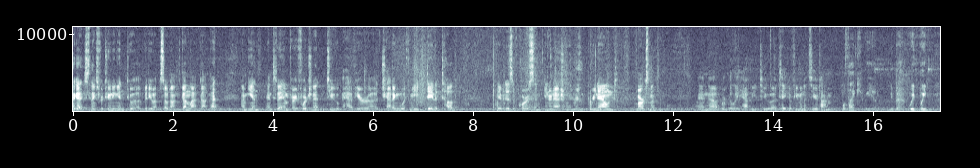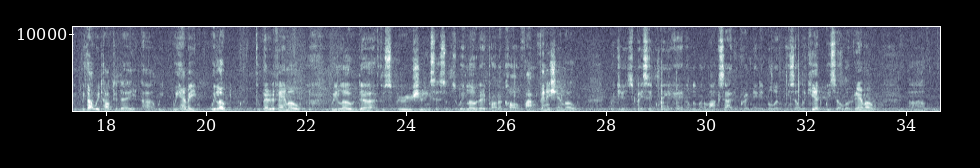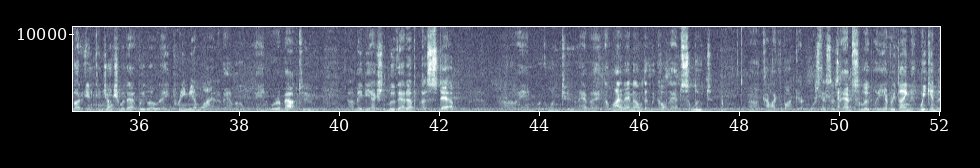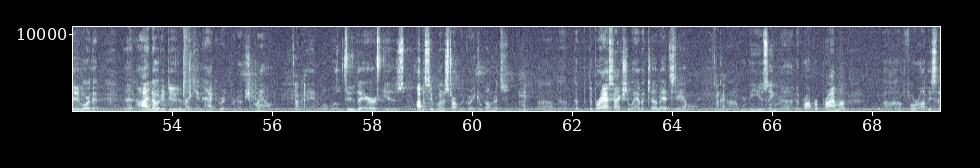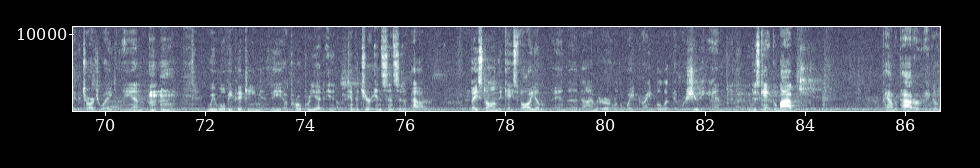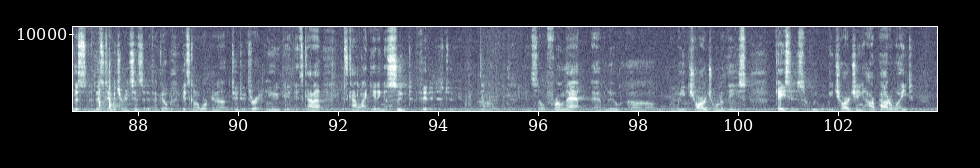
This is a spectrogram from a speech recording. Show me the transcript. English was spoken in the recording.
Hi guys, thanks for tuning in to a video episode on gunlab.net. I'm Ian, and today I'm very fortunate to have here uh, chatting with me David Tubb. David is, of course, an internationally re renowned marksman, and uh, we're really happy to uh, take a few minutes of your time. Well, thank you, Ian. You bet. We, we, we thought we'd talk today. Uh, we, we have a, we load competitive ammo. We load uh, through Superior Shooting Systems. We load a product called Final Finish ammo, which is basically an aluminum oxide impregnated bullet. We sell the kit, we sell loaded ammo, uh, but in conjunction with that, we load a premium line of ammo, and we're about to uh, maybe actually move that up a step, uh, and we're going to have a, a line of ammo that we call Absolute, uh, kind of like the vodka. Of course, this is absolutely everything that we can do, or that that I know to do to make an accurate production round. Okay. And what we'll do there is, obviously, we're going to start with great components. Uh, the, the, the brass actually will have a Tubb head stamp. Okay. Uh, we'll be using the, the proper primer uh, for obviously the charge weight, and we will be picking the appropriate in- temperature insensitive powder based on the case volume and the diameter or the weight grain bullet that we're shooting. And you just can't go buy a pound of powder and go this this temperature insensitive and go it's going to work in a 223 you, you it's kind of it's kind of like getting a suit fitted to you. And so from that avenue uh, when we charge one of these cases we will be charging our powder weight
